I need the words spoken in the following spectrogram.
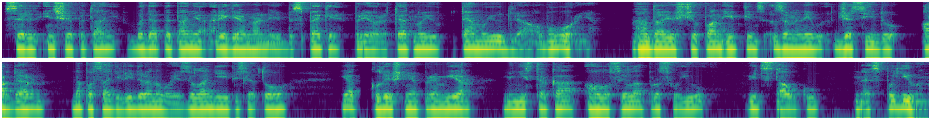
серед інших питань буде питання регіональної безпеки пріоритетною темою для обговорення. Нагадаю, що пан Гіпкінс замінив Джасінду Ардерн на посаді лідера Нової Зеландії після того, як колишня прем'єр-міністерка оголосила про свою відставку несподівану.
